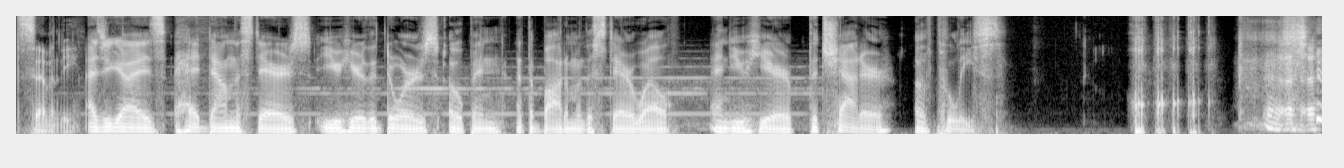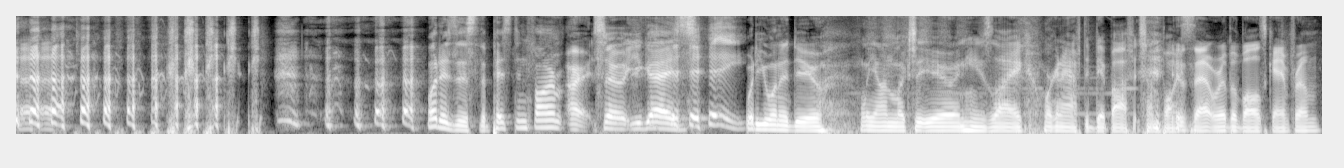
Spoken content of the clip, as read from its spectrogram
70. As you guys head down the stairs, you hear the doors open at the bottom of the stairwell, and you hear the chatter of police. what is this? The piston farm? All right, so you guys, what do you want to do? Leon looks at you and he's like, "We're gonna have to dip off at some point." Is that where the balls came from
